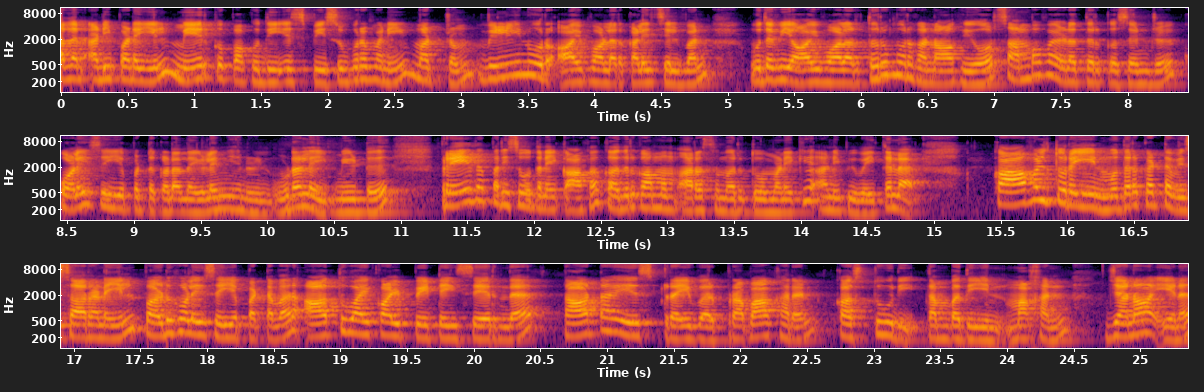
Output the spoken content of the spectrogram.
அதன் அடிப்படையில் மேற்கு பகுதி எஸ்பி சுப்பிரமணி மற்றும் வில்லியனூர் ஆய்வாளர் கலைச்செல்வன் உதவி ஆய்வாளர் திருமுருகன் ஆகியோர் சம்பவ இடத்திற்கு சென்று கொலை செய்யப்பட்டு கிடந்த இளைஞரின் உடலை மீட்டு பிரேத பரிசோதனைக்காக கதிர்காமம் அரசு மருத்துவமனைக்கு அனுப்பி வைத்தனர். காவல்துறையின் முதற்கட்ட விசாரணையில் படுகொலை செய்யப்பட்டவர் ஆத்துவாய்க்கால்பேட்டை சேர்ந்த டாடா ஏஸ் டிரைவர் பிரபாகரன் கஸ்தூரி தம்பதியின் மகன் ஜனா என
